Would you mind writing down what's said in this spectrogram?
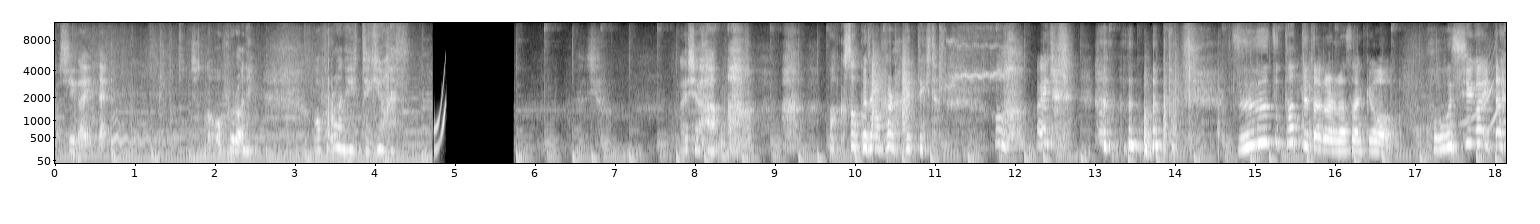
腰が痛い。ちょっとお風呂にお風呂に行ってきます。よいしょ爆速でお風呂入ってきた。あいてずーっと立ってたからさ今日。腰が痛い。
